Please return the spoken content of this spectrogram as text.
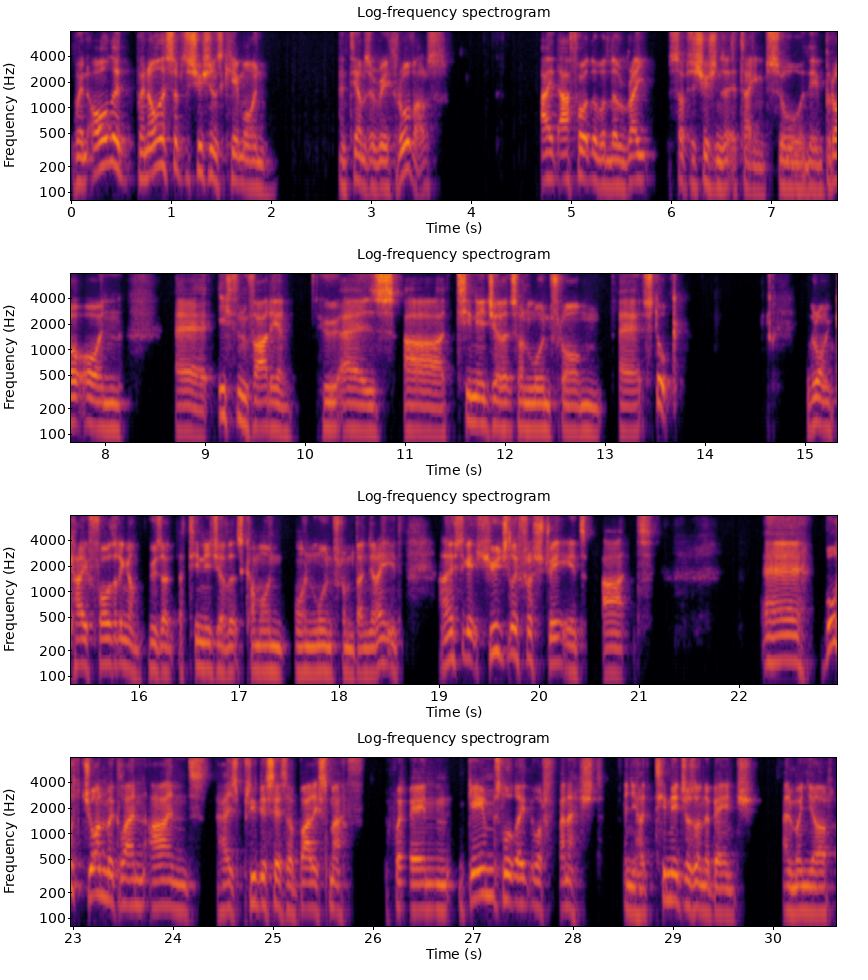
When all the when all the substitutions came on, in terms of Raith Rovers, I, I thought they were the right substitutions at the time. So they brought on uh, Ethan Varian, who is a teenager that's on loan from uh, Stoke. They brought on Kai Fotheringham, who's a, a teenager that's come on on loan from Dundee United. And I used to get hugely frustrated at uh, both John McGlynn and his predecessor Barry Smith when games looked like they were finished and you had teenagers on the bench. And when you're,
